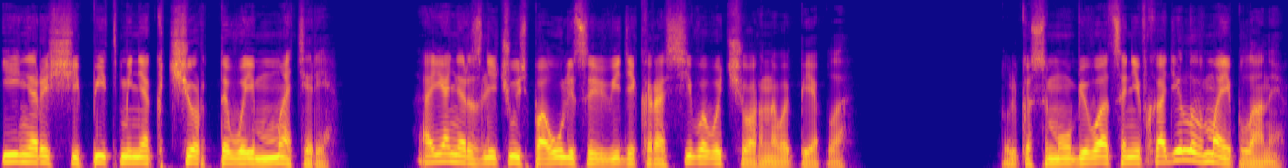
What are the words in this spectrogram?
и не расщепит меня к чертовой матери. а я не различусь по улице в виде красивого черного пепла. Только самоубиваться не входило в мои планы,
